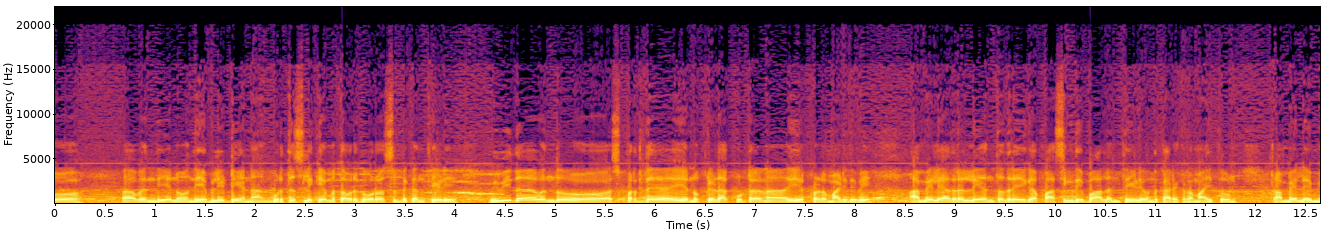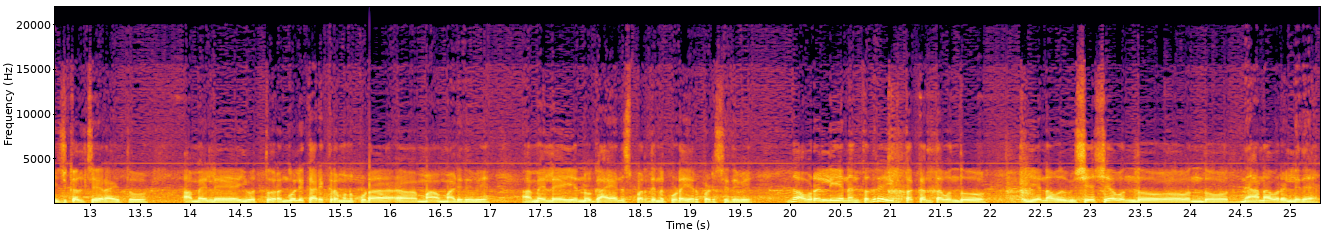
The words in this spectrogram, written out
ಒಂದು ಏನು ಒಂದು ಎಬಿಲಿಟಿಯನ್ನು ಗುರುತಿಸಲಿಕ್ಕೆ ಮತ್ತು ಅವ್ರಿಗೆ ಗೌರವಿಸಬೇಕಂತ ಹೇಳಿ ವಿವಿಧ ಒಂದು ಸ್ಪರ್ಧೆ ಏನು ಕ್ರೀಡಾಕೂಟನ ಏರ್ಪಾಡು ಮಾಡಿದ್ದೀವಿ. ಆಮೇಲೆ ಅದರಲ್ಲಿ ಅಂತಂದರೆ ಈಗ ಪಾಸಿಂಗ್ ದಿ ಬಾಲ್ ಅಂತ ಹೇಳಿ ಒಂದು ಕಾರ್ಯಕ್ರಮ ಆಯಿತು. ಆಮೇಲೆ ಮ್ಯೂಸಿಕಲ್ ಚೇರ್ ಆಯಿತು. ಆಮೇಲೆ ಇವತ್ತು ರಂಗೋಲಿ ಕಾರ್ಯಕ್ರಮನೂ ಕೂಡ ಮಾಡಿದ್ದೀವಿ. ಆಮೇಲೆ ಏನು ಗಾಯನ ಸ್ಪರ್ಧೆನೂ ಕೂಡ ಏರ್ಪಡಿಸಿದ್ದೀವಿ. ಇನ್ನು ಅವರಲ್ಲಿ ಏನಂತಂದರೆ ಇರ್ತಕ್ಕಂಥ ಒಂದು ಏನು ವಿಶೇಷ ಒಂದು ಒಂದು ಜ್ಞಾನ ಅವರಲ್ಲಿದೆ.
